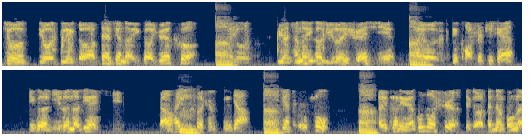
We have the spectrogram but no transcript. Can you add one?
就有那个在线的一个约课，嗯，还有。远程的一个理论学习，还有你考试之前一个理论的练习，然后还有课程评价、意见投诉，嗯。还有教练员工作室这个等等功能。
